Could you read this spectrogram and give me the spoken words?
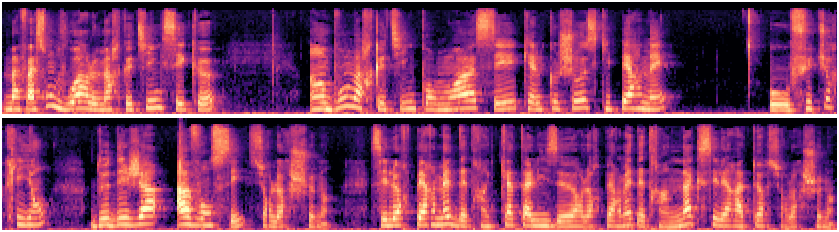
ma façon de voir le marketing, c'est que un bon marketing pour moi, c'est quelque chose qui permet aux futurs clients de déjà avancer sur leur chemin. C'est leur permettre d'être un catalyseur, leur permettre d'être un accélérateur sur leur chemin.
